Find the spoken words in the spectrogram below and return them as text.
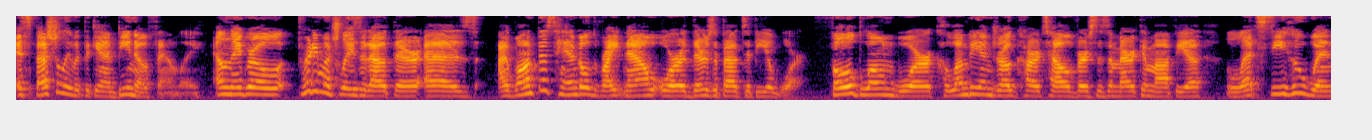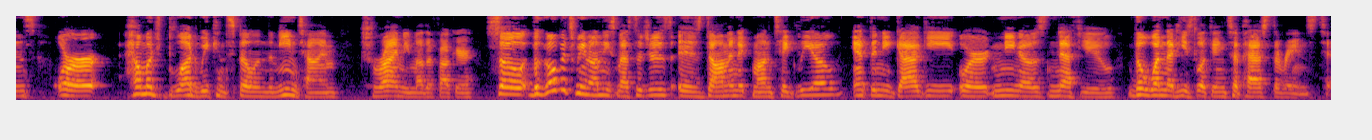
especially with the Gambino family. El Negro pretty much lays it out there as, I want this handled right now or there's about to be a war. Full blown war, Colombian drug cartel versus American mafia. Let's see who wins or how much blood we can spill in the meantime. Try me, motherfucker. So the go-between on these messages is Dominic Montiglio, Anthony Gaggi, or Nino's nephew, the one that he's looking to pass the reins to.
